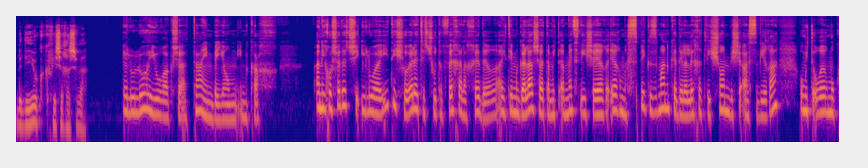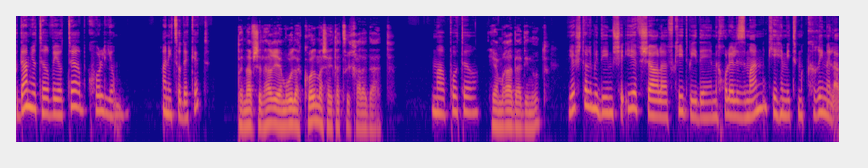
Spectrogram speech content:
בדיוק כפי שחשבה. אלו לא היו רק שעתיים ביום, אם כך. אני חושדת שאילו הייתי שואלת את שותפיך לחדר, הייתי מגלה שאתה מתאמץ להישאר ער מספיק זמן כדי ללכת לישון בשעה סבירה, ומתעורר מוקדם יותר ויותר כל יום. אני צודקת? פניו של הארי אמרו לה כל מה שהייתה צריכה לדעת. מר פוטר, היא אמרה בעדינות. יש תלמידים שאי אפשר להפקיד בידיהם מחולל זמן כי הם מתמכרים אליו.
